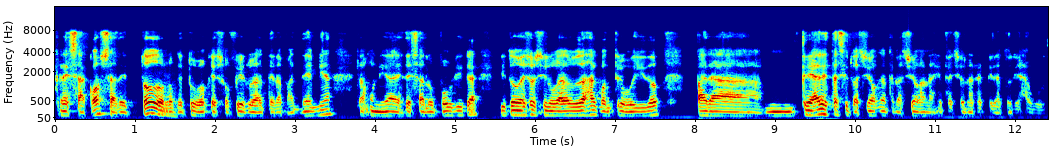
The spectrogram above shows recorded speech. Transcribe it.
resacosa de todo lo que tuvo que sufrir durante la pandemia, las unidades de salud pública, y todo eso sin lugar a dudas ha contribuido para mm, crear esta situación en relación a las infecciones respiratorias agudas.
